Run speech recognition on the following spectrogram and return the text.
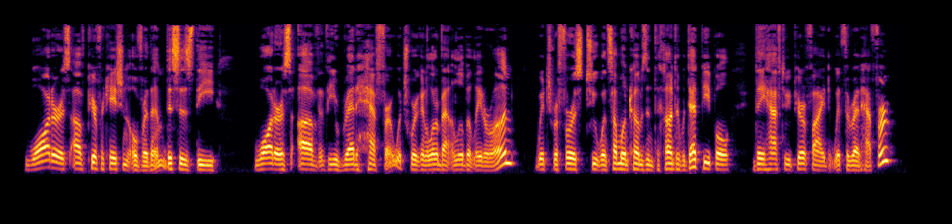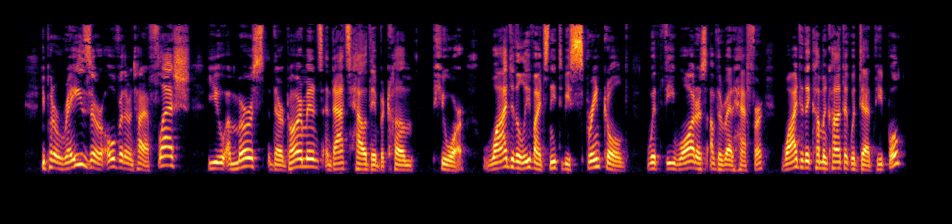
waters of purification over them. This is the waters of the red heifer, which we're going to learn about a little bit later on, which refers to when someone comes into contact with dead people, they have to be purified with the red heifer. You put a razor over their entire flesh. You immerse their garments, and that's how they become pure. Why do the Levites need to be sprinkled with the waters of the red heifer? Why did they come in contact with dead people?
